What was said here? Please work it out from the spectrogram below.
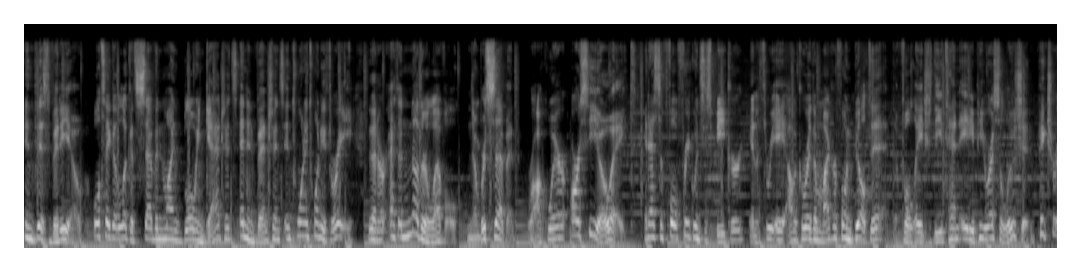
In this video, we'll take a look at 7 mind-blowing gadgets and inventions in 2023 that are at another level. Number 7. Rocware RC08 It has a full-frequency speaker and a 3A algorithm microphone built in, the full HD 1080p resolution, picture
